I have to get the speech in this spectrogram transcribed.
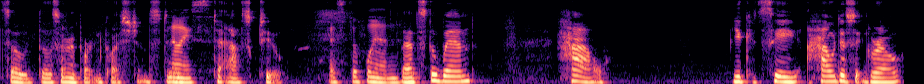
So those are important questions to, Nice. to ask too. that's the when. That's the when. How? You could see how does it grow?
